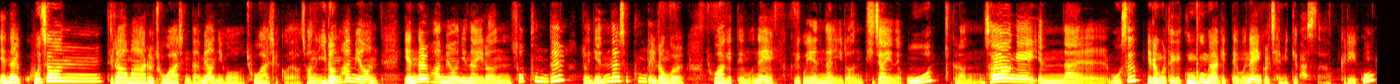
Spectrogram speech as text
옛날 고전 드라마를 좋아하신다면 이거 좋아하실 거예요. 저는 이런 화면, 옛날 화면이나 이런 소품들, 이런 옛날 소품들 이런 걸 좋아하기 때문에 그리고 옛날 이런 디자인의 옷, 그런 서양의 옛날 모습 이런 걸 되게 궁금해하기 때문에 이걸 재밌게 봤어요. 그리고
